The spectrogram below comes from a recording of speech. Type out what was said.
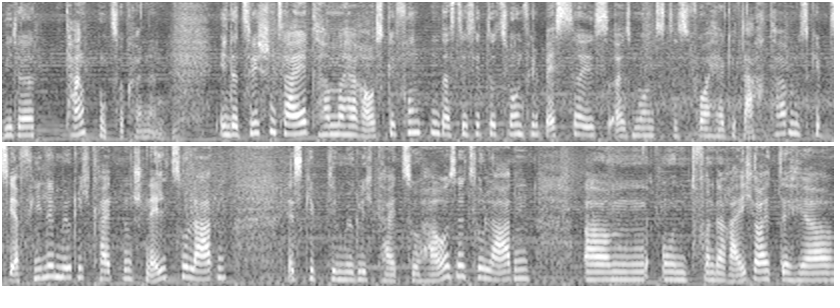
wieder tanken zu können. In der Zwischenzeit haben wir herausgefunden, dass die Situation viel besser ist, als wir uns das vorher gedacht haben. Es gibt sehr viele Möglichkeiten, schnell zu laden. Es gibt die Möglichkeit, zu Hause zu laden. Ähm, und von der Reichweite her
